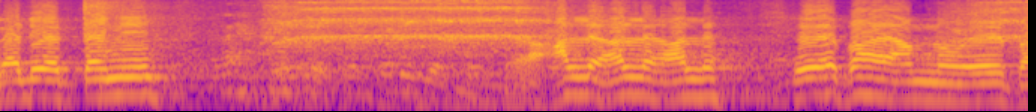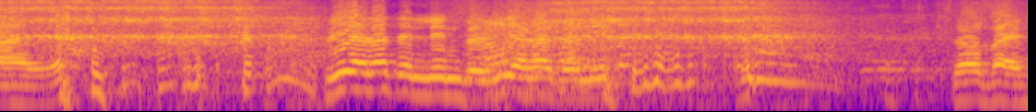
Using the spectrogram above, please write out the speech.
ગાડી અટકાની હાલે હાલે હાલે. એ ભાઈ આમનો એ ભાઈ. વિયા સાથે લીન ભાઈ વિયા સાથે જો ભાઈ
